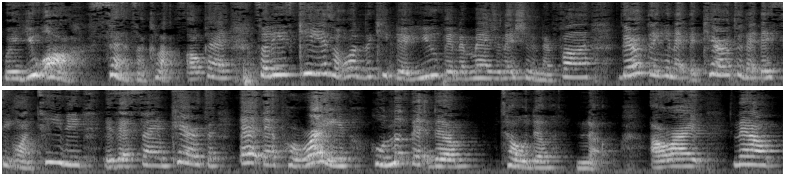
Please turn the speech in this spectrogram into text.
when you are Santa Claus, okay? So these kids, in order to keep their youth and imagination and their fun, they're thinking that the character that they see on TV is that same character at that parade who looked at them, told them no. All right. Now,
